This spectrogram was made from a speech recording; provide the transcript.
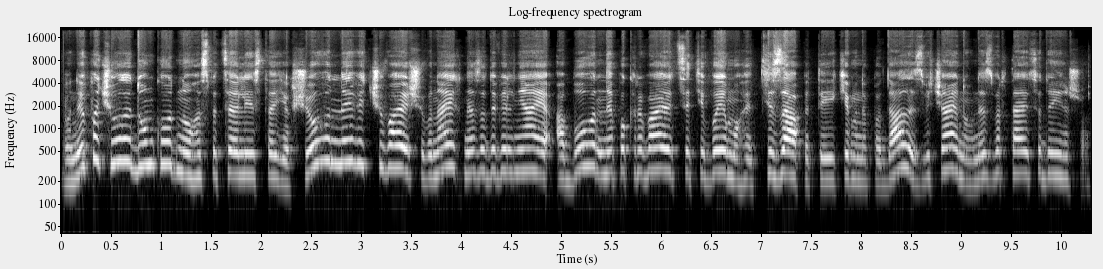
Вони почули думку одного спеціаліста. Якщо вони відчувають, що вона їх не задовільняє або не покриваються ті вимоги, ті запити, які вони подали, звичайно, вони звертаються до іншого.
